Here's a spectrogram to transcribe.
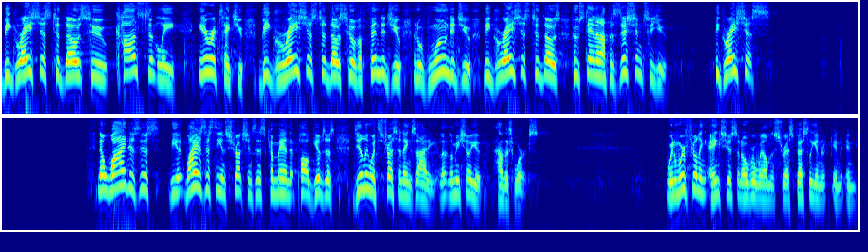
Be gracious to those who constantly irritate you. Be gracious to those who have offended you and who have wounded you. Be gracious to those who stand in opposition to you. Be gracious. Now, why does this, the, why is this the instructions, this command that Paul gives us dealing with stress and anxiety? Let, let me show you how this works. When we're feeling anxious and overwhelmed and stressed, especially in, in, in,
